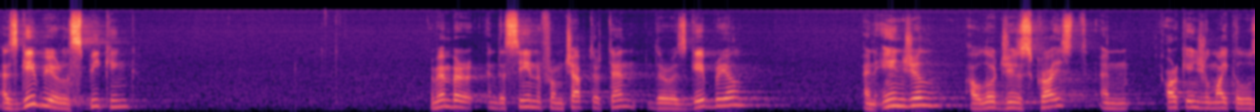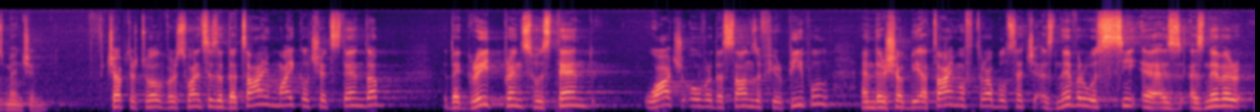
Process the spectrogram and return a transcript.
As Gabriel is speaking, remember in the scene from chapter 10, there was Gabriel, an angel, our Lord Jesus Christ, and Archangel Michael was mentioned. Chapter 12, verse 1, it says, At the time Michael should stand up, the great prince who stand watch over the sons of your people, and there shall be a time of trouble such as never was seen, uh, as, as never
